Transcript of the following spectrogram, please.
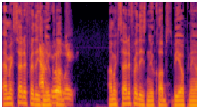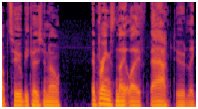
I'm excited for these new clubs. I'm excited for these new clubs to be opening up too because you know it brings nightlife back, dude. Like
